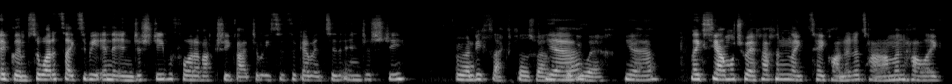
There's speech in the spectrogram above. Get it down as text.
a glimpse of what it's like to be in the industry before I've actually graduated to go into the industry. You want to be flexible as well. Yeah. Yeah. You work. Yeah, like see how much work I can like take on at a time and how like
